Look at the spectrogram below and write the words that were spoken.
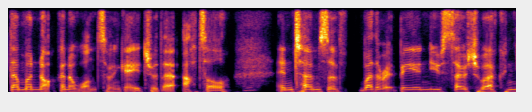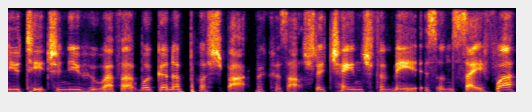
then we're not going to want to engage with it at all. In terms of whether it be a new social worker, new teacher, new whoever, we're going to push back because actually change for me is unsafe. Where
